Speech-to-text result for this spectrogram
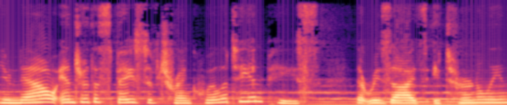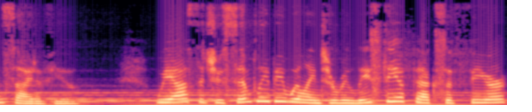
you now enter the space of tranquility and peace that resides eternally inside of you. We ask that you simply be willing to release the effects of fear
